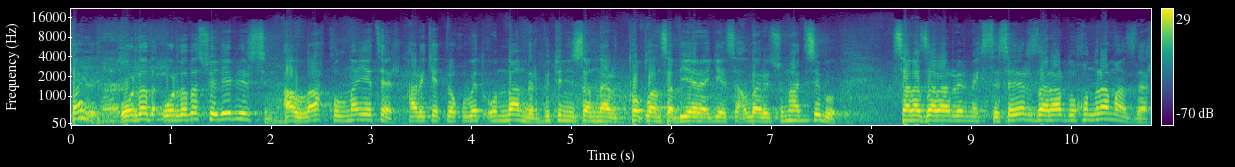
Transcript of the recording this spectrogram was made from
Tabii. Yani Orada da, orada da söyleyebilirsin. Allah kuluna yeter. Hareket ve kuvvet ondandır. Bütün insanlar toplansa bir yere gelse Allah Resulü'nün hadisi bu. Sana zarar vermek isteseler zarar dokunduramazlar.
